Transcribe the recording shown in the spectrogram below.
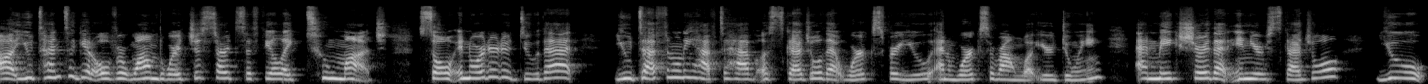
uh, you tend to get overwhelmed where it just starts to feel like too much. So, in order to do that, you definitely have to have a schedule that works for you and works around what you're doing and make sure that in your schedule you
